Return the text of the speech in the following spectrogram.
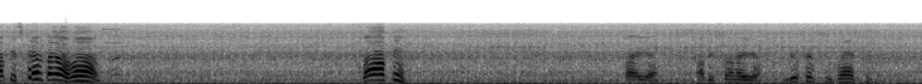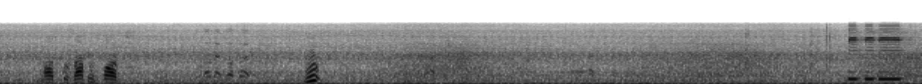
Tá piscando, tá gravando. Sap. Tá aí, ó. Tá bichando aí, ó. 1150. Moto com zap em fotos. Tá o negócio, né? Hum? Beep, beep, beep.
